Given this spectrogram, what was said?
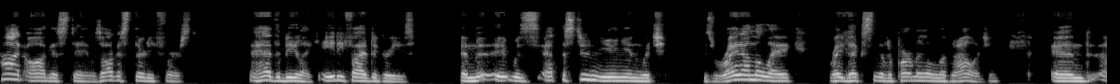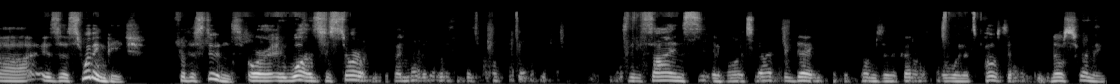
hot August day. It was August 31st. It had to be like 85 degrees. And it was at the Student Union, which is right on the lake, right next to the Department of Limnology, and uh, is a swimming beach for the students, or it was historically. But the signs, you know, it's not the day it comes in a couple when it's posted, no swimming.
